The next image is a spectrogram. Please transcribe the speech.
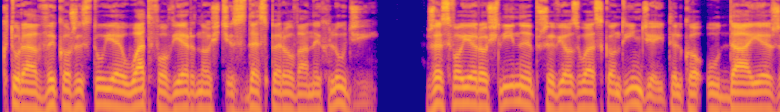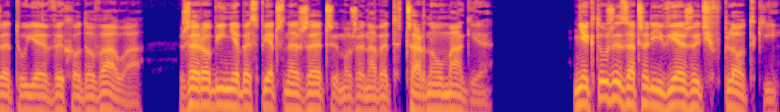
która wykorzystuje łatwowierność zdesperowanych ludzi. Że swoje rośliny przywiozła skąd indziej, tylko udaje, że tu je wyhodowała. Że robi niebezpieczne rzeczy, może nawet czarną magię. Niektórzy zaczęli wierzyć w plotki.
